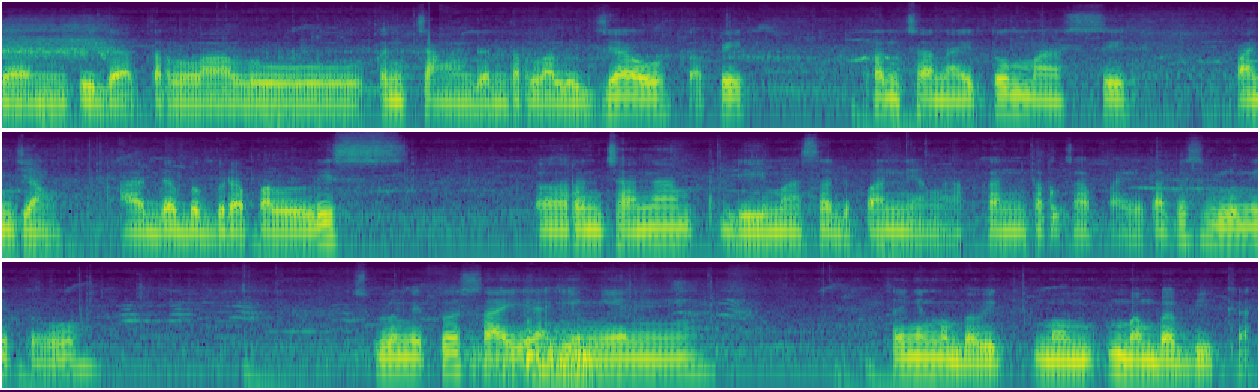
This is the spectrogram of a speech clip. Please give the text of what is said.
dan tidak terlalu kencang dan terlalu jauh. Tapi rencana itu masih panjang. Ada beberapa list uh, rencana di masa depan yang akan tercapai. Tapi sebelum itu, sebelum itu saya ingin saya ingin membabi, mem, membabikan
